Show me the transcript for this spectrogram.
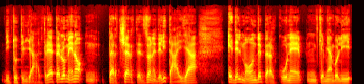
di tutti gli altri, eh? perlomeno mh, per certe zone dell'Italia e del mondo e per alcune, chiamiamoli,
